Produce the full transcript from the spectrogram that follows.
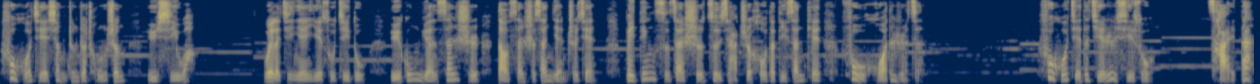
复活节象征着重生与希望。为了纪念耶稣基督于公元三十到三十三年之间被钉死在十字架之后的第三天复活的日子。复活节的节日习俗，彩蛋。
